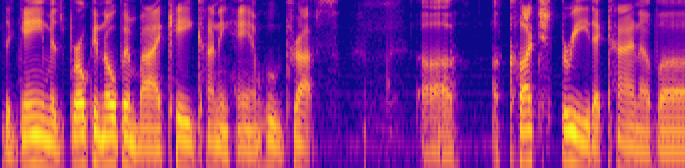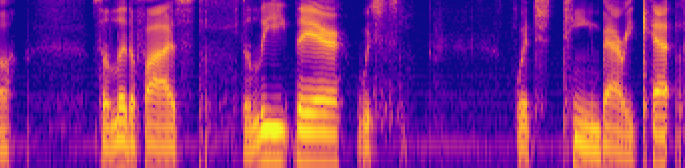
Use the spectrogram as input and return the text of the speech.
the game is broken open by Cade Cunningham, who drops uh, a clutch three that kind of uh, solidifies the lead there, which which Team Barry kept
